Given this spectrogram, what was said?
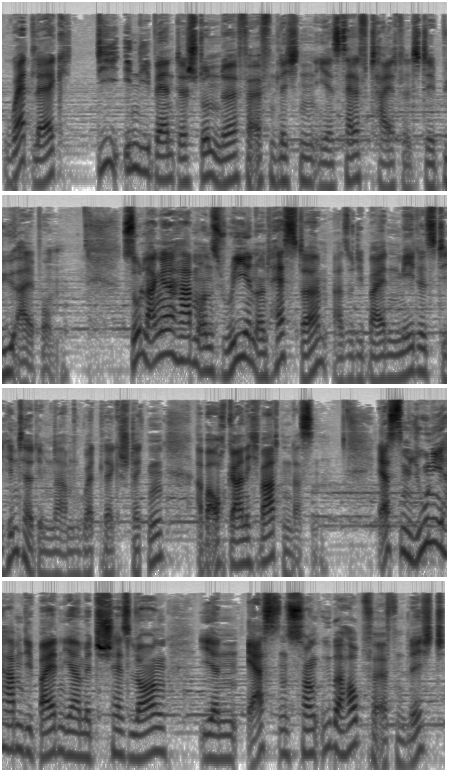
Wetlag, die Indie-Band der Stunde veröffentlichten ihr self-titled Debütalbum. So lange haben uns Rian und Hester, also die beiden Mädels, die hinter dem Namen Wetlag stecken, aber auch gar nicht warten lassen. Erst im Juni haben die beiden ja mit Chaise Long ihren ersten Song überhaupt veröffentlicht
